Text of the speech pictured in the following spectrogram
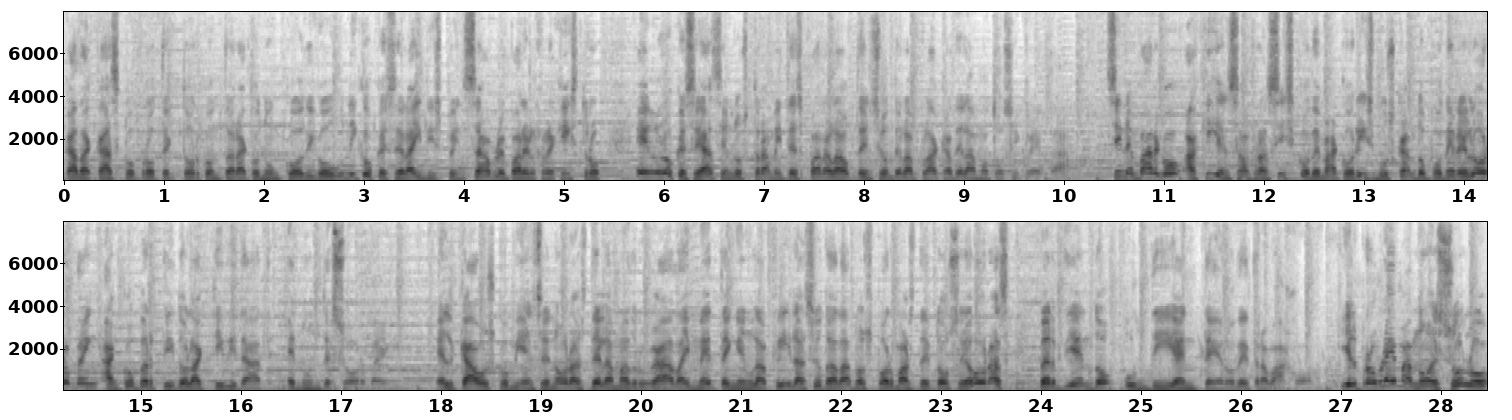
Cada casco protector contará con un código único que será indispensable para el registro en lo que se hacen los trámites para la obtención de la placa de la motocicleta. Sin embargo, aquí en San Francisco de Macorís, buscando poner el orden, han convertido la actividad en un desorden. El caos comienza en horas de la madrugada y meten en la fila ciudadanos por más de 12 horas, perdiendo un día entero de trabajo. Y el problema no es solo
